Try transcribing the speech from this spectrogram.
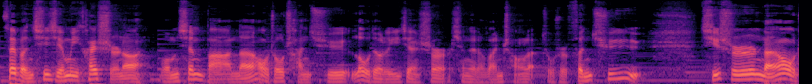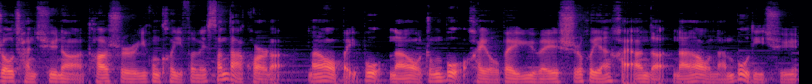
在本期节目一开始呢，我们先把南澳洲产区漏掉的一件事儿先给它完成了，就是分区域。其实南澳洲产区呢，它是一共可以分为三大块的：南澳北部、南澳中部，还有被誉为石灰岩海岸的南澳南部地区。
